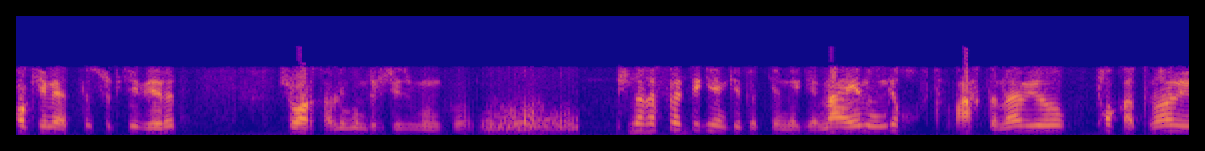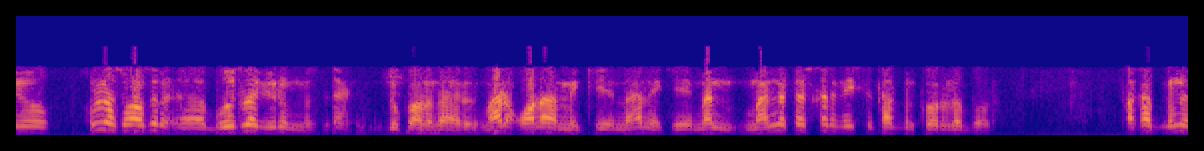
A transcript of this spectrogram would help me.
hokimiyatda sudga berib shu orqali undirishingiz mumkin. Shunaqa strategiyam ketayotgan ekan man endi unga vaqtim ham yo'q toqatim ham yo'q. Xullas hozir bo'zlab yuribmizda do'konidan ayrilib. Mani onamniki maniki man mandan tashqari nechta tadbirkorlar bor? Faqat buni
